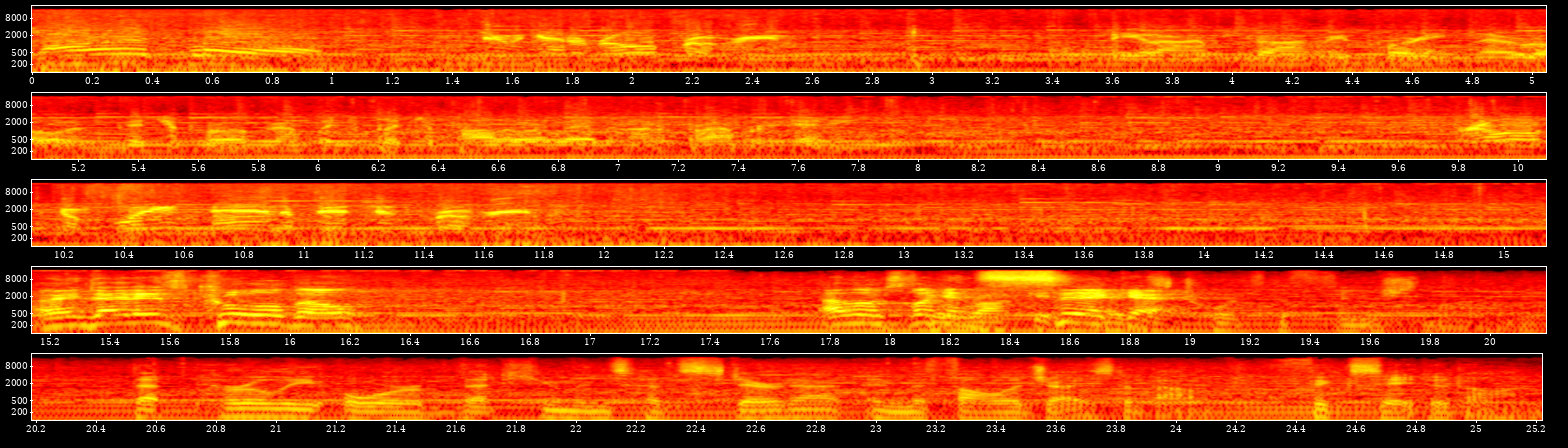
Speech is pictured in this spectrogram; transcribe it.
Tower cleared. Neil Armstrong reporting the roll and pitch program, which puts Apollo 11 on a proper heading. Roll complete and a pitches program. I mean, that is cool, though. That looks The fucking rocket sick. heads eh? towards the finish line. That pearly orb that humans have stared at and mythologized about, fixated on.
